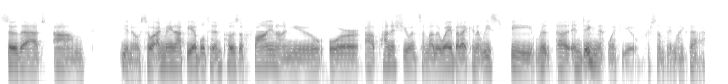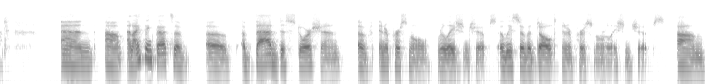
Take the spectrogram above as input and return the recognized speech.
so that um, you know, so I may not be able to impose a fine on you or uh, punish you in some other way, but I can at least be uh, indignant with you or something like that. And um, and I think that's a, a, a bad distortion of interpersonal relationships, at least of adult interpersonal relationships. Um,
